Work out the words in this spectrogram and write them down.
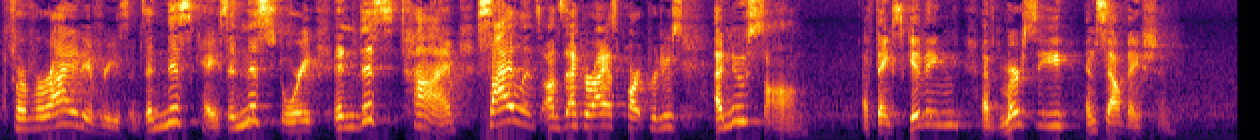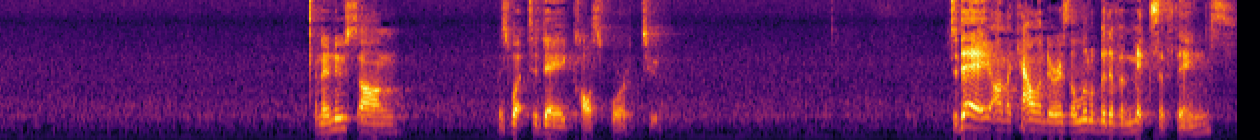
for a variety of reasons. In this case, in this story, in this time, silence on Zechariah's part produced a new song of thanksgiving, of mercy, and salvation. And a new song is what today calls for too. Today on the calendar is a little bit of a mix of things.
